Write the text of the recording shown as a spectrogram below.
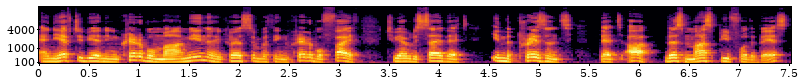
and you have to be an incredible mamin, a person with incredible faith, to be able to say that in the present that ah, this must be for the best.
